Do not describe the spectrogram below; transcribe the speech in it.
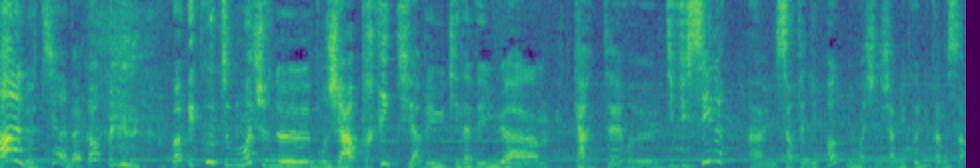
Ah, le tien, d'accord. Bon, écoute, moi, je ne, bon, j'ai appris qu'il avait eu, qu'il avait eu un caractère euh, difficile à une certaine époque, mais moi, je l'ai jamais connu comme ça.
